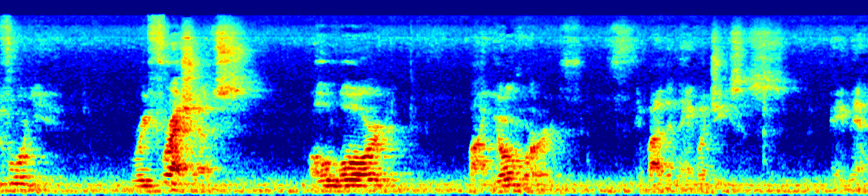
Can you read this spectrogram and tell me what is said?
before you. Refresh us, O Lord, by your word and by the name of Jesus. Amen.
